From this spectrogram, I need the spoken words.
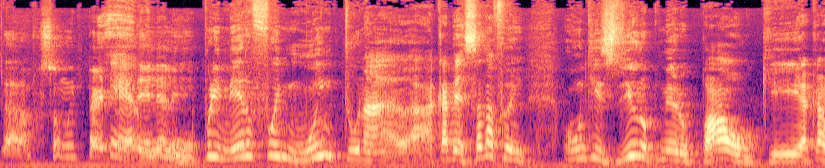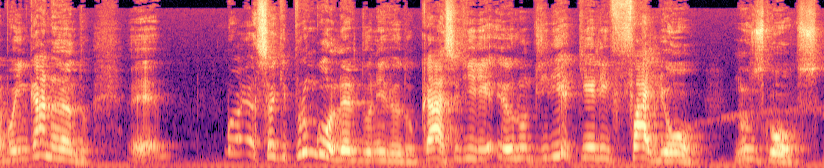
ela passou muito perto é, dele ali. O primeiro foi muito. Na, a cabeçada foi um desvio no primeiro pau que acabou enganando. É, só que para um goleiro do nível do Cássio, eu, diria, eu não diria que ele falhou nos gols.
